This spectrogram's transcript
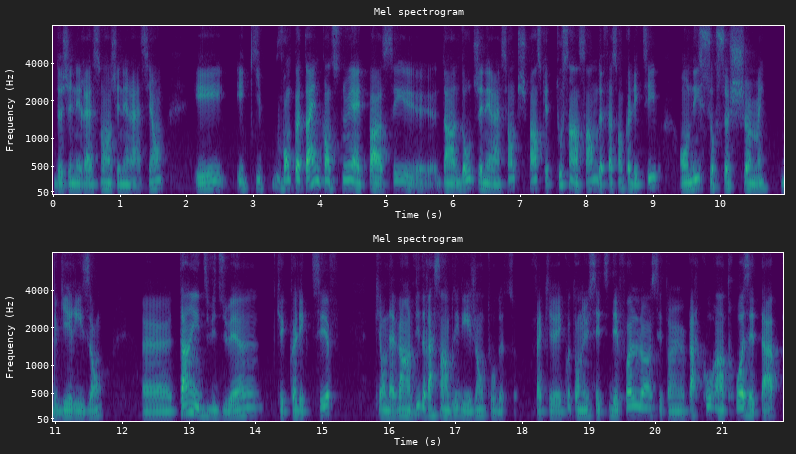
de génération en génération et, qui vont peut-être continuer à être passés euh, dans d'autres générations. Puis je pense que tous ensemble, de façon collective, on est sur ce chemin de guérison, euh, tant individuel que collectif. Puis on avait envie de rassembler les gens autour de ça. Fait que, écoute, on a eu cette idée folle. C'est un parcours en trois étapes.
